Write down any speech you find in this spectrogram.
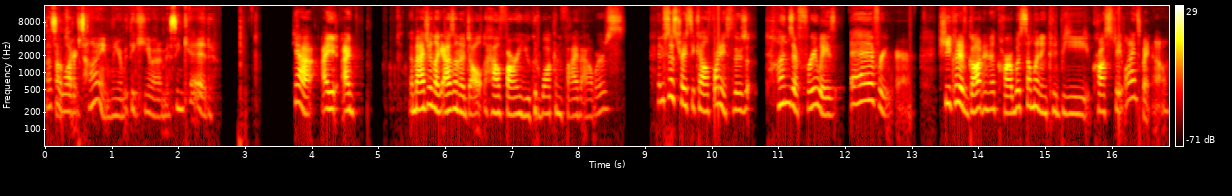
That's oh, a lot sorry. of time when you're thinking about a missing kid. Yeah, I, I Imagine, like, as an adult, how far you could walk in five hours. And this is Tracy, California, so there's tons of freeways everywhere. She could have gotten in a car with someone and could be across state lines by now.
